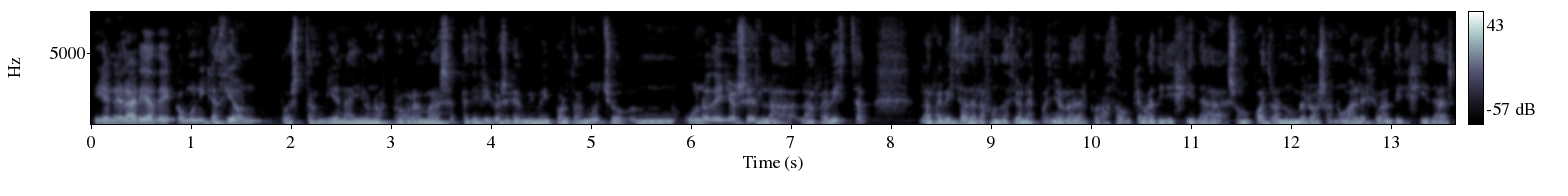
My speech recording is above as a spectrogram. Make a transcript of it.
Y en el área de comunicación, pues también hay unos programas específicos que a mí me importan mucho. Mm, uno de ellos es la, la revista, la revista de la Fundación Española del Corazón, que va dirigida, son cuatro números anuales que van dirigidas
